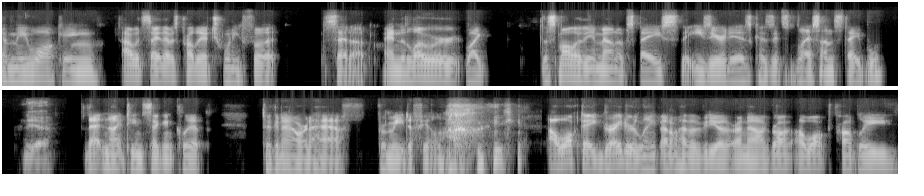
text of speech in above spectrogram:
of me walking. I would say that was probably a 20 foot setup. And the lower, like the smaller the amount of space, the easier it is because it's less unstable. Yeah. That 19 second clip took an hour and a half for me to film. I walked a greater length. I don't have a video right now. I, walked probably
